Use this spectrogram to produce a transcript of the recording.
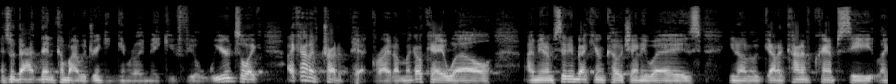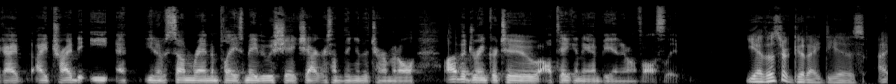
And so that then combined with drinking can really make you feel weird. So like I kind of try to pick, right? I'm like, okay, well, I mean, I'm sitting back here in coach anyways, you know, I've got a kind of cramped seat. Like I, I tried to eat at, you know, some random place, maybe with Shake Shack or something in the terminal. I'll have a drink or two. I'll take an Ambien and I'll fall asleep. Yeah, those are good ideas. I,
